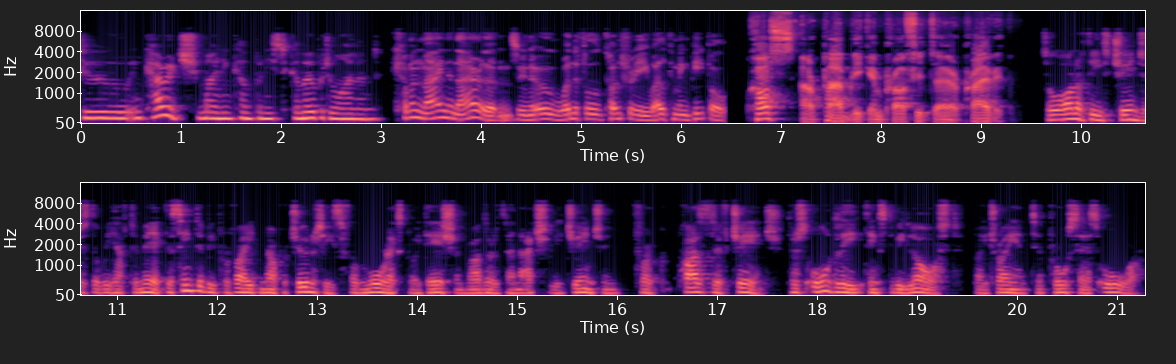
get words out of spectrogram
to encourage mining companies to come over to Ireland. Come and mine in Ireland, you know, wonderful country, welcoming people. Costs are public and profit are private. So all of these changes that we have to make, they seem to be providing opportunities for more exploitation rather than actually changing for positive change. There's only things to be lost by trying to process ore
